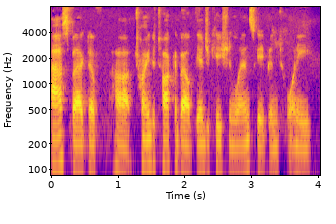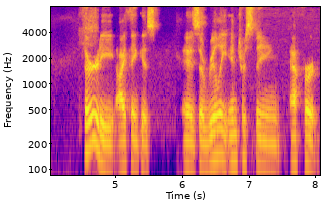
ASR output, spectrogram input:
aspect of uh, trying to talk about the education landscape in 2030, I think is is a really interesting effort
